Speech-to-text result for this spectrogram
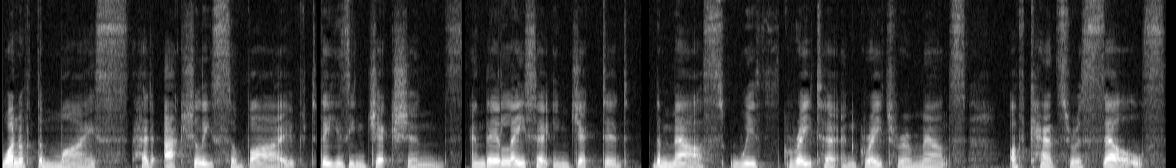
one of the mice had actually survived these injections, and they later injected the mouse with greater and greater amounts of cancerous cells,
